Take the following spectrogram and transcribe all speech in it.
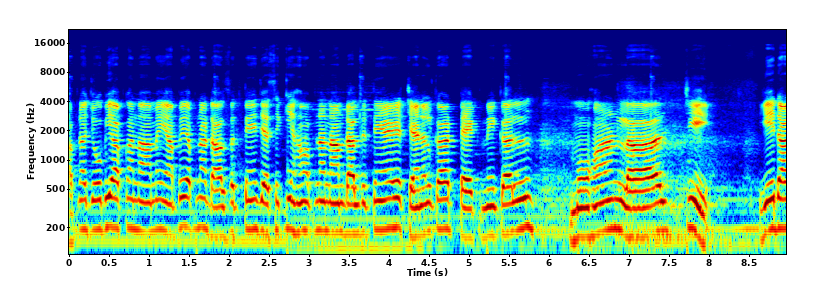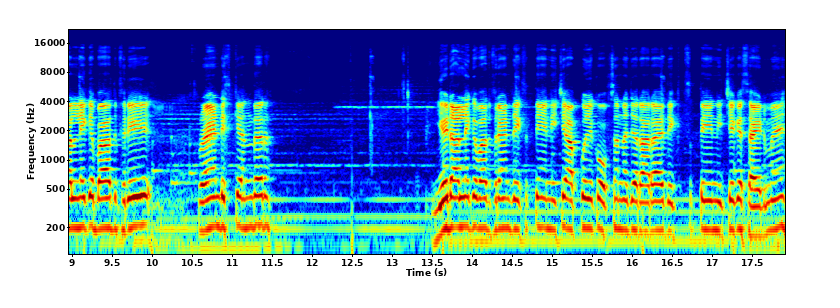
अपना जो भी आपका नाम है, यहाँ पे अपना डाल सकते हैं। जैसे कि हम अपना नाम डाल देते हैं चैनल का टेक्निकल मोहन लाल जी। ये डालने के बाद फिर फ्रेंड इसके अंदर, ये डालने के बाद फ्रेंड देख सकते हैं, नीचे आपको एक ऑप्शन नज़र आ रहा है, देख सकते हैं, नीचे के साइड में।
